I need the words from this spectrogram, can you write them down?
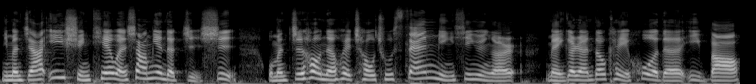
你们只要依循贴文上面的指示，我们之后呢会抽出三名幸运儿，每个人都可以获得一包。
